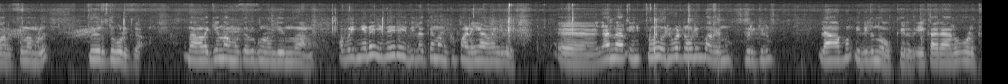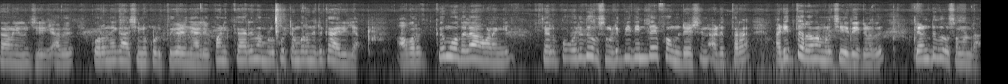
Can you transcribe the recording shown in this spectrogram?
വർക്ക് നമ്മൾ തീർത്ത് കൊടുക്കുക. നാളേക്കും നമുക്കത് ഗുണം ചെയ്യുന്നതാണ്. അപ്പോൾ ഇങ്ങനെ ഇതേ രീതിയിലൊക്കെ നമുക്ക് പണിയാണെങ്കിൽ ഞാൻ ഇനിയിപ്പോഴും ഒരു വട്ടം കൂടിയും പറയുന്നു ഒരിക്കലും ലാഭം ഇതിൽ നോക്കരുത്. ഈ കരാറ് കൊടുക്കുകയാണെങ്കിലും ശരി അത് കുറഞ്ഞ കാശിന് കൊടുത്തു കഴിഞ്ഞാൽ പണിക്കാരെ നമ്മൾ കുറ്റം പറഞ്ഞിട്ട് കാര്യമില്ല. അവർക്ക് മുതലാവണമെങ്കിൽ ചിലപ്പോൾ ഒരു ദിവസം കൊണ്ട് ഇപ്പോൾ ഇതിന്റെ ഫൗണ്ടേഷൻ അടിത്തറ അടിത്തറ നമ്മൾ ചെയ്തേക്കുന്നത് രണ്ട് ദിവസം കൊണ്ടാണ്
